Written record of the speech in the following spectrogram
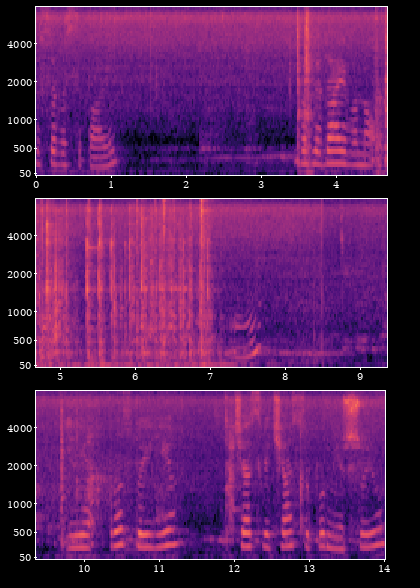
це все висипаю. Виглядає воно отак. І просто її час від часу помішую.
